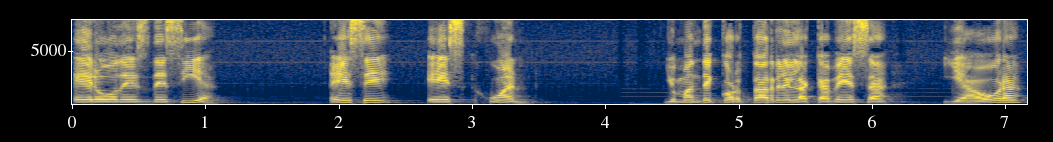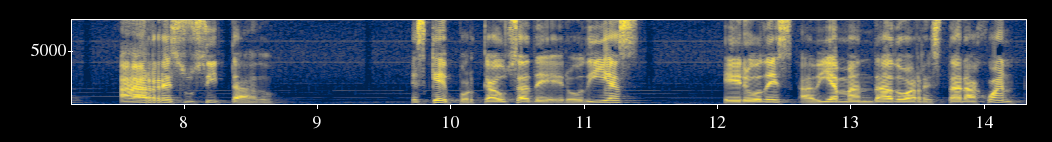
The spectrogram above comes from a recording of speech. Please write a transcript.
Herodes decía, ese es Juan. Yo mandé cortarle la cabeza y ahora ha resucitado. Es que por causa de Herodías, Herodes había mandado arrestar a Juan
